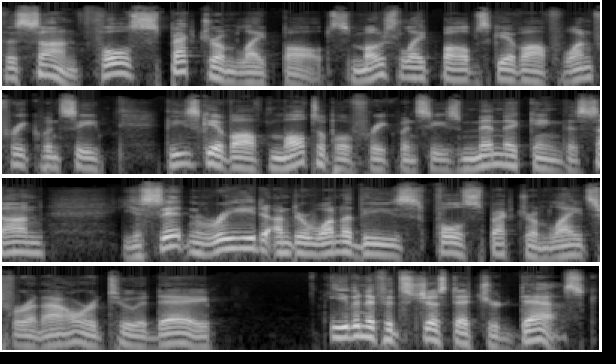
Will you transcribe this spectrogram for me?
the sun, full spectrum light bulbs. Most light bulbs give off one frequency. These give off multiple frequencies mimicking the sun. You sit and read under one of these full spectrum lights for an hour or two a day, even if it's just at your desk.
